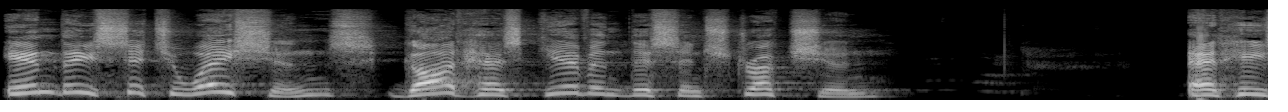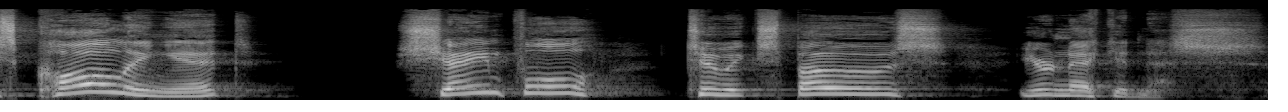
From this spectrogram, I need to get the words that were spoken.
In these situations, God has given this instruction and He's calling it shameful to expose your nakedness.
